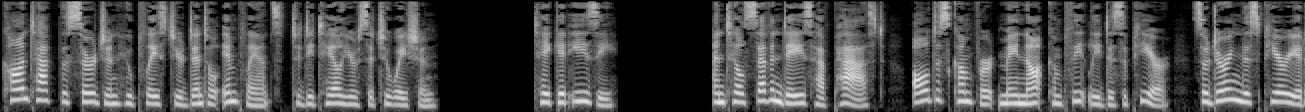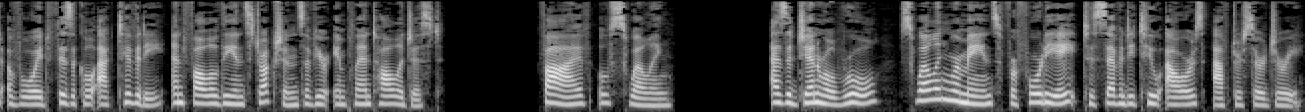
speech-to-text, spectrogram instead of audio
contact the surgeon who placed your dental implants to detail your situation. Take it easy. Until seven days have passed, all discomfort may not completely disappear, so during this period avoid physical activity and follow the instructions of your implantologist. 5. O swelling. As a general rule, swelling remains for 48 to 72 hours after surgery.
